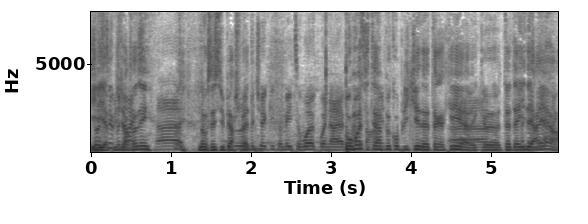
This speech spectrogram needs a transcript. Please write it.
il y a plusieurs années. Uh, Donc c'est super chouette. Pour moi, c'était un peu compliqué d'attaquer avec euh, yeah, derrière.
